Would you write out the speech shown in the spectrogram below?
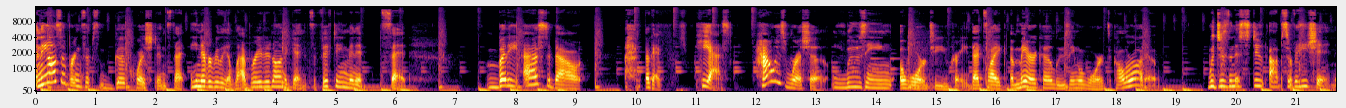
And he also brings up some good questions that he never really elaborated on. Again, it's a 15 minute set. But he asked about, okay, he asked, how is Russia losing a war to Ukraine? That's like America losing a war to Colorado, which is an astute observation.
